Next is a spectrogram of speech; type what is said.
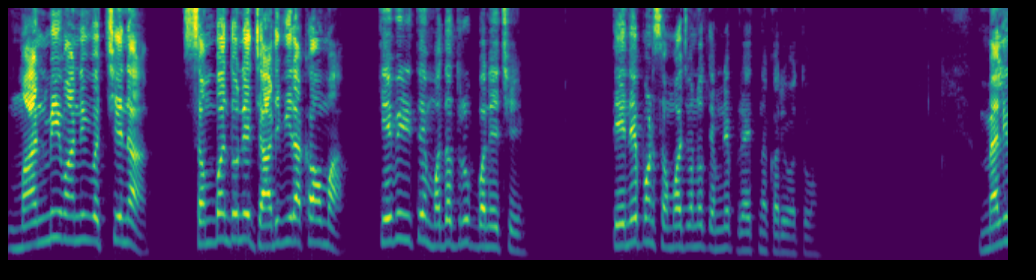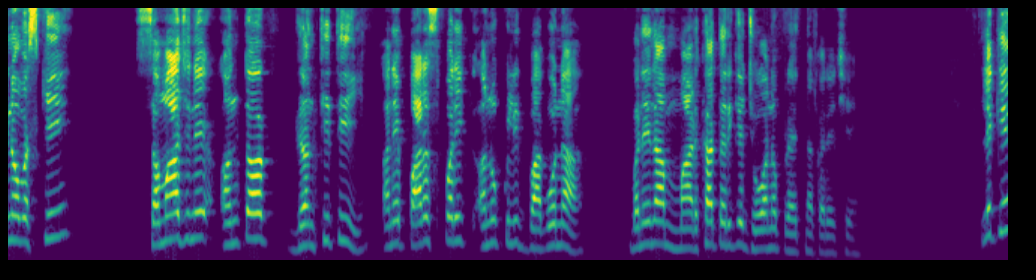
માનવી માનવી વચ્ચેના સંબંધોને જાળવી રાખવામાં કેવી રીતે મદદરૂપ બને છે, તેને પણ સમજવાનો તેમણે પ્રયત્ન કર્યો હતો. મેલિનોવસ્કી સમાજને અંત ગ્રંથિથી અને પારસ્પરિક અનુકૂલિત ભાગોના બંનેના માળખા તરીકે જોવાનો પ્રયત્ન કરે છે. એટલે કે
